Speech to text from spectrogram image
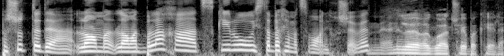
פשוט, אתה יודע, לא, עמד- לא עמד בלחץ, כאילו הוא הסתבך עם עצמו, אני חושבת. אני אני לא אהיה רגוע עד שהוא יהיה בכלא.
